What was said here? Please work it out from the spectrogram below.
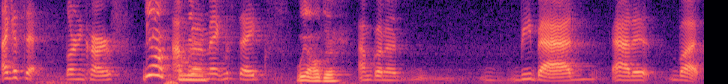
like I said, learning curve. yeah. I I'm mean, gonna make mistakes. we all do. I'm gonna be bad at it, but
